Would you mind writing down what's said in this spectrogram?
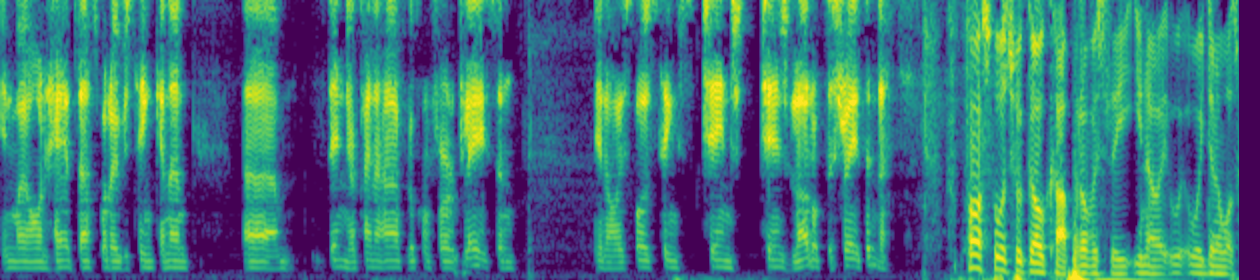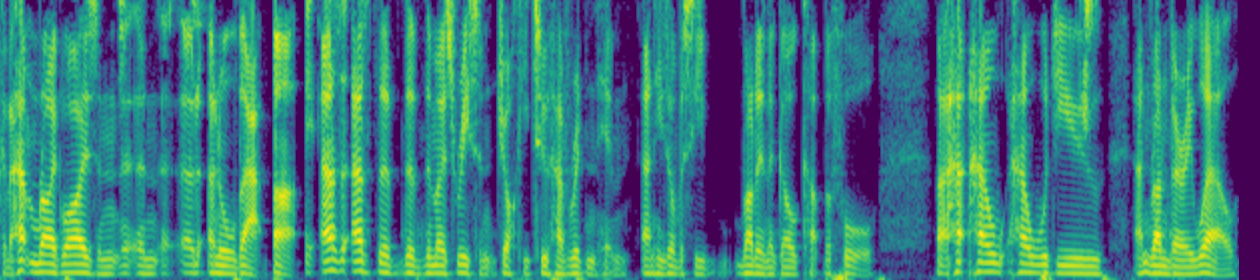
in my own head, that's what I was thinking, and um, then you're kind of half looking for a place, and you know, I suppose things changed changed a lot up the straight, didn't they? Fast forward to a Gold Cup, and obviously, you know, we don't know what's going to happen ride wise and, and and and all that. But as as the, the the most recent jockey to have ridden him, and he's obviously run in a Gold Cup before. Uh, how how would you and run very well?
